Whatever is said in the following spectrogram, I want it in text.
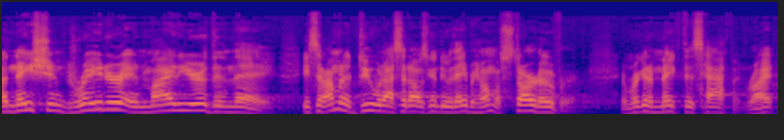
a nation greater and mightier than they. He said, I'm going to do what I said I was going to do with Abraham. I'm going to start over and we're going to make this happen, right?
